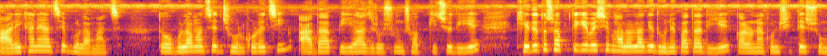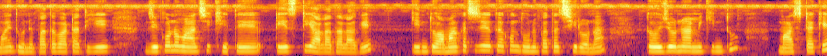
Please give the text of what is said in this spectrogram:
আর এখানে আছে ভোলা মাছ। তো ভোলা মাছের ঝোল করেছি, আদা, পেঁয়াজ, রসুন সব কিছু দিয়ে। খেতে তো সব থেকে বেশি ভালো লাগে ধনেপাতা দিয়ে, কারণ এখন শীতের সময় ধনেপাতা বাটা দিয়ে যে কোনো মাছই খেতে টেস্টই আলাদা লাগে। কিন্তু আমার কাছে যেহেতু এখন ধনেপাতা ছিল না, তো ওই জন্য আমি কিন্তু মাছটাকে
